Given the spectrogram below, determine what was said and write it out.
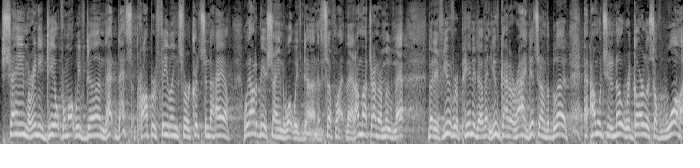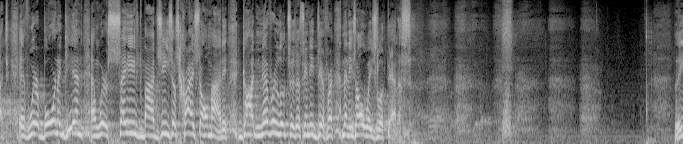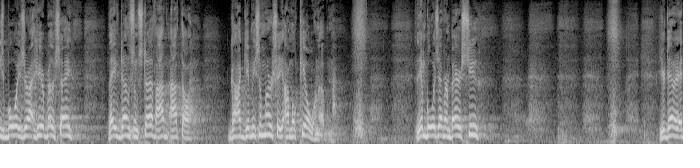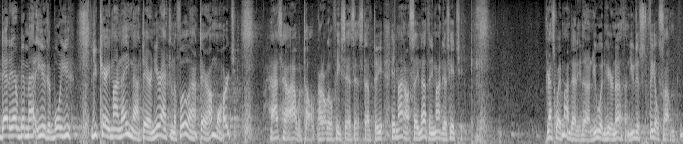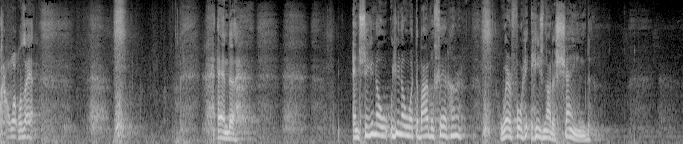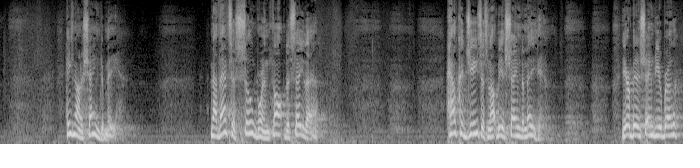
shame or any guilt from what we've done. That, that's proper feelings for a Christian to have. We ought to be ashamed of what we've done and stuff like that. I'm not trying to remove that. But if you've repented of it and you've got it right, it's under the blood, I want you to know, regardless of what, if we're born again and we're saved by Jesus Christ Almighty, God never looks at us any different than He's always looked at us. These boys right here, Brother Shay, they've done some stuff. I, I thought, God, give me some mercy. I'm going to kill one of them. Them boys ever embarrassed you? Your daddy, daddy ever been mad at you? Because, boy, you, you carry my name out there and you're acting a fool out there. I'm going to hurt you. That's how I would talk. I don't know if he says that stuff to you. He might not say nothing. He might just hit you. That's the way my daddy done. You wouldn't hear nothing. You just feel something. What was that? And uh, and so you know you know what the Bible said, Hunter. Wherefore he, he's not ashamed. He's not ashamed of me. Now that's a sobering thought to say that. How could Jesus not be ashamed of me? You ever been ashamed of your brother?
